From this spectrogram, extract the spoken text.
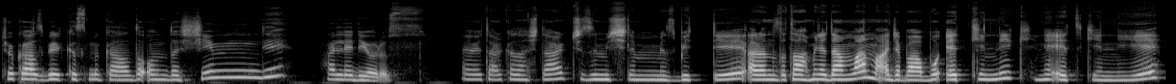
Çok az bir kısmı kaldı. Onu da şimdi hallediyoruz. Evet arkadaşlar çizim işlemimiz bitti. Aranızda tahmin eden var mı acaba bu etkinlik ne etkinliği?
